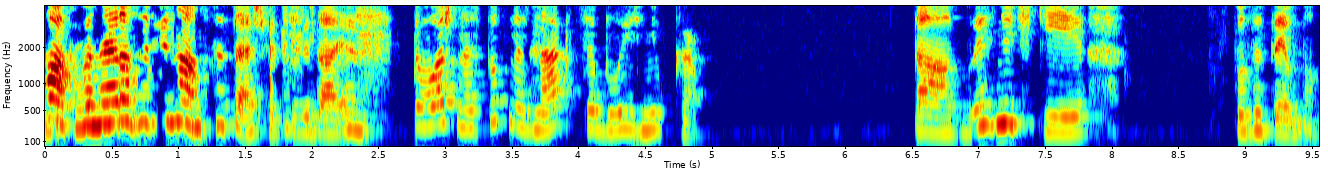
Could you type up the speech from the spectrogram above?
Так, Венера за фінанси теж відповідає. тож наступний знак це близнюки. Так, близнючки. Позитивно.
